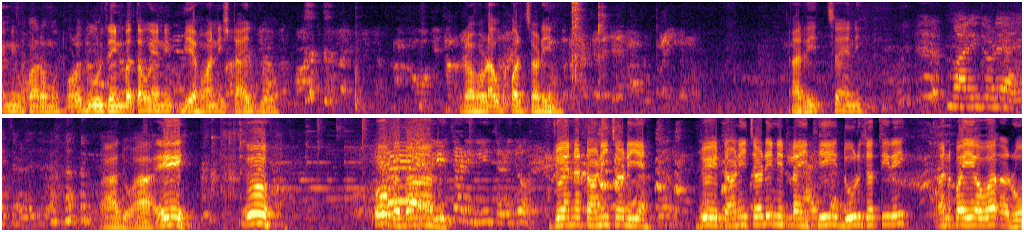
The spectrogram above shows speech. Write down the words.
એની ઊભા રહો, હું થોડો દૂર જઈને બતાવું, એની બેહવાની સ્ટાઇલ જુઓ. રહોડા ઉપર ચડીને. આ રીત છે એની. મારી જોડે આયે ચડે જો. આ જો આ એ ઓ ઓ ભાઈબાંધ જો. એને ટણી ચડી એ. જો એ ટણી ચડી ને એટલે અહીંથી દૂર જતી રહી અને પછી હવે રો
